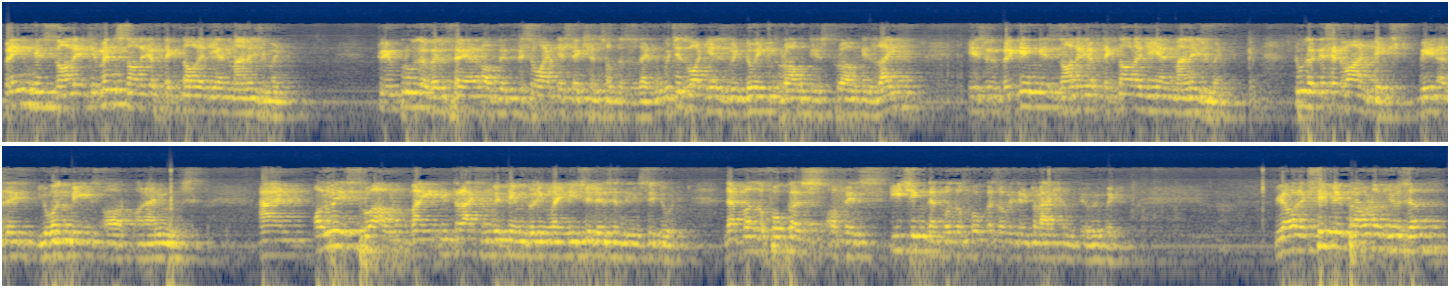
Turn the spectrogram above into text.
bring his knowledge, immense knowledge of technology and management to improve the welfare of the disadvantaged sections of the society, which is what he has been doing throughout his, throughout his life. He's been bringing his knowledge of technology and management to the disadvantaged, be it as a human beings or, or animals. And always throughout my interaction with him during my initial years in the institute, that was the focus of his teaching, that was the focus of his interaction with everybody. We are all extremely proud of you, sir.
